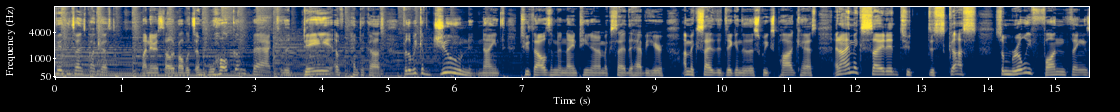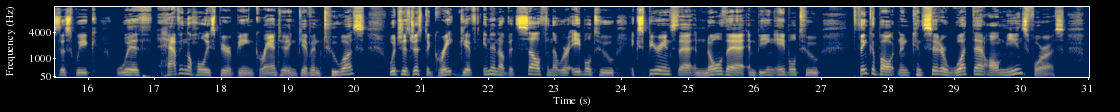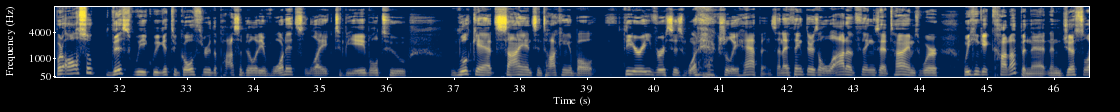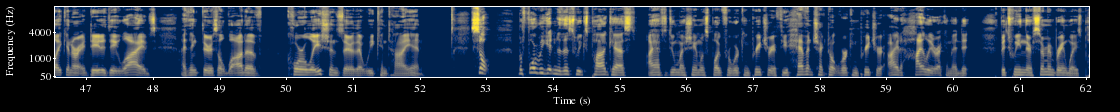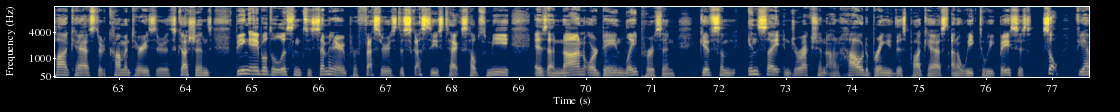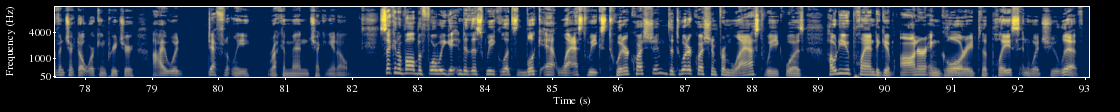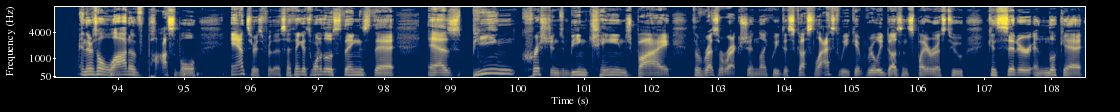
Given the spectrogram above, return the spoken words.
Faith and Science Podcast. My name is Tyler Bublitz, and welcome back to the day of Pentecost for the week of June 9th, 2019. And I'm excited to have you here. I'm excited to dig into this week's podcast, and I'm excited to discuss some really fun things this week with having the Holy Spirit being granted and given to us, which is just a great gift in and of itself, and that we're able to experience that and know that and being able to think about and consider what that all means for us. But also this week, we get to go through the possibility of what it's like to be able to look at science and talking about theory versus what actually happens. And I think there's a lot of things at times where we can get caught up in that. And just like in our day to day lives, I think there's a lot of correlations there that we can tie in. So, before we get into this week's podcast, I have to do my shameless plug for Working Preacher. If you haven't checked out Working Preacher, I'd highly recommend it. Between their Sermon Brainwaves podcast, their commentaries, their discussions, being able to listen to seminary professors discuss these texts helps me, as a non ordained layperson, give some insight and direction on how to bring you this podcast on a week to week basis. So, if you haven't checked out Working Preacher, I would definitely recommend checking it out. Second of all, before we get into this week, let's look at last week's Twitter question. The Twitter question from last week was How do you plan to give honor and glory to the place in which you live? And there's a lot of possible answers for this. I think it's one of those things that as being Christians and being changed by the resurrection, like we discussed last week, it really does inspire us to consider and look at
